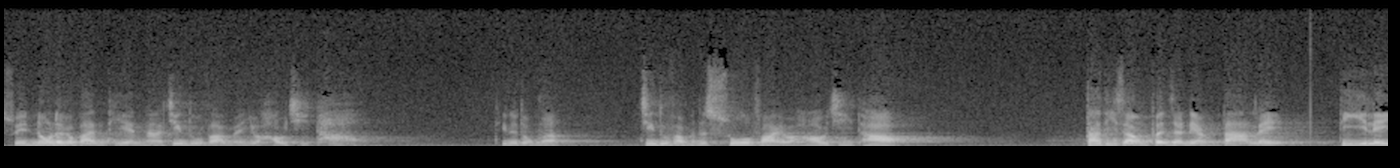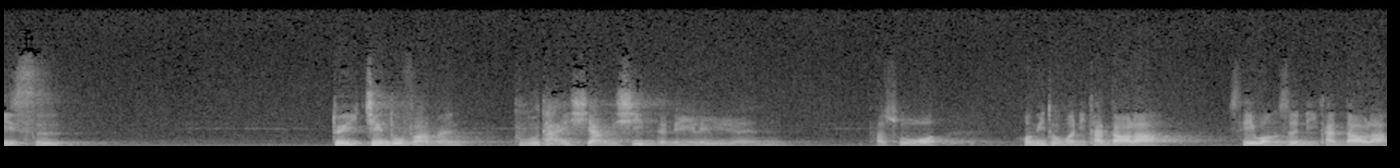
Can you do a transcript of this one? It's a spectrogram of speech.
所以弄了个半天呐，净土法门有好几套，听得懂吗？净土法门的说法有好几套，大体上分成两大类。第一类是对净土法门不太相信的那一类人，他说：“阿弥陀佛，你看到了？谁往生？你看到了？”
